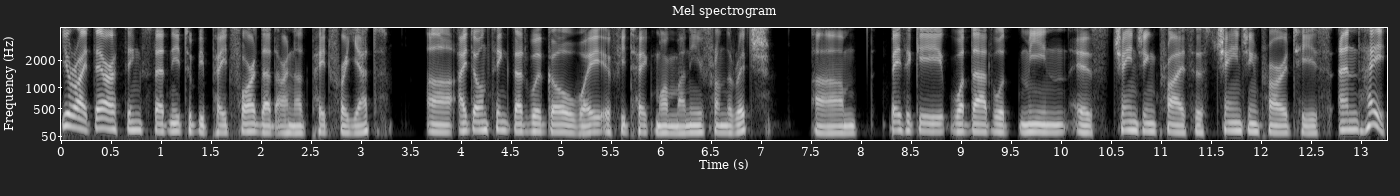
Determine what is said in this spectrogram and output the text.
You're right. There are things that need to be paid for that are not paid for yet. Uh, I don't think that will go away if you take more money from the rich. Um, basically, what that would mean is changing prices, changing priorities. And hey,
